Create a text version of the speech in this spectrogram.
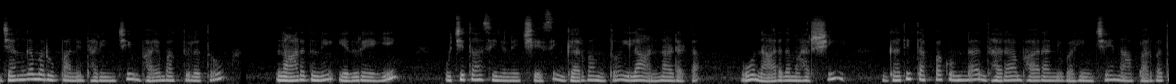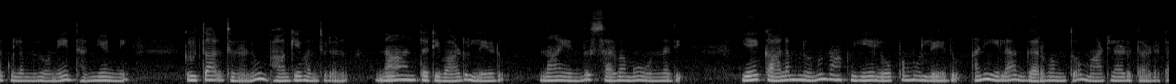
జంగమ రూపాన్ని ధరించి భయభక్తులతో నారదుని ఎదురేగి ఉచితాసీనుని చేసి గర్వంతో ఇలా అన్నాడట ఓ నారద మహర్షి గతి తప్పకుండా ధరాభారాన్ని వహించే నా పర్వత కులంలోనే ధన్యుణ్ణి కృతార్థులను భాగ్యవంతుడను. నా అంతటి వాడు లేడు. నా ఎందు సర్వము ఉన్నది. ఏ కాలంలోనూ నాకు ఏ లోపము లేదు అని ఇలా గర్వంతో మాట్లాడుతాడట.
